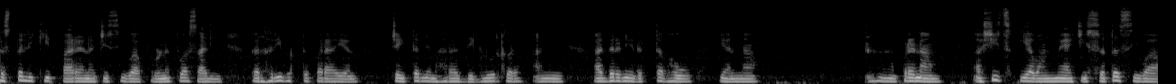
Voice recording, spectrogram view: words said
हस्तलिखित पारायणाची सेवा पूर्णत्वास आली. तर हरिभक्तपरायण चैतन्य महाराज देगलूरकर आणि आदरणीय दत्ताभाऊ यांना प्रणाम. अशीच या वाङ्मयाची सतत सेवा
